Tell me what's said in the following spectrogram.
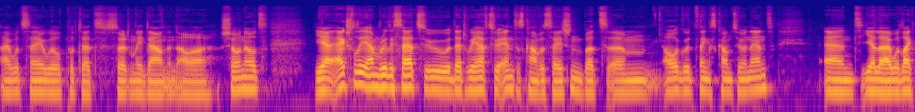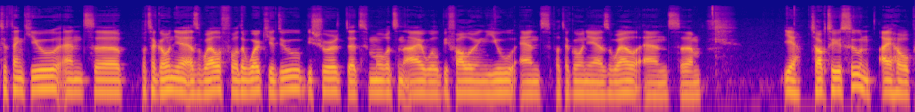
I would say we'll put that certainly down in our show notes. Yeah, actually, I'm really sad to that we have to end this conversation, but um, all good things come to an end. And Jelle, I would like to thank you and uh, Patagonia as well for the work you do. Be sure that Moritz and I will be following you and Patagonia as well. And um, yeah, talk to you soon. I hope.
